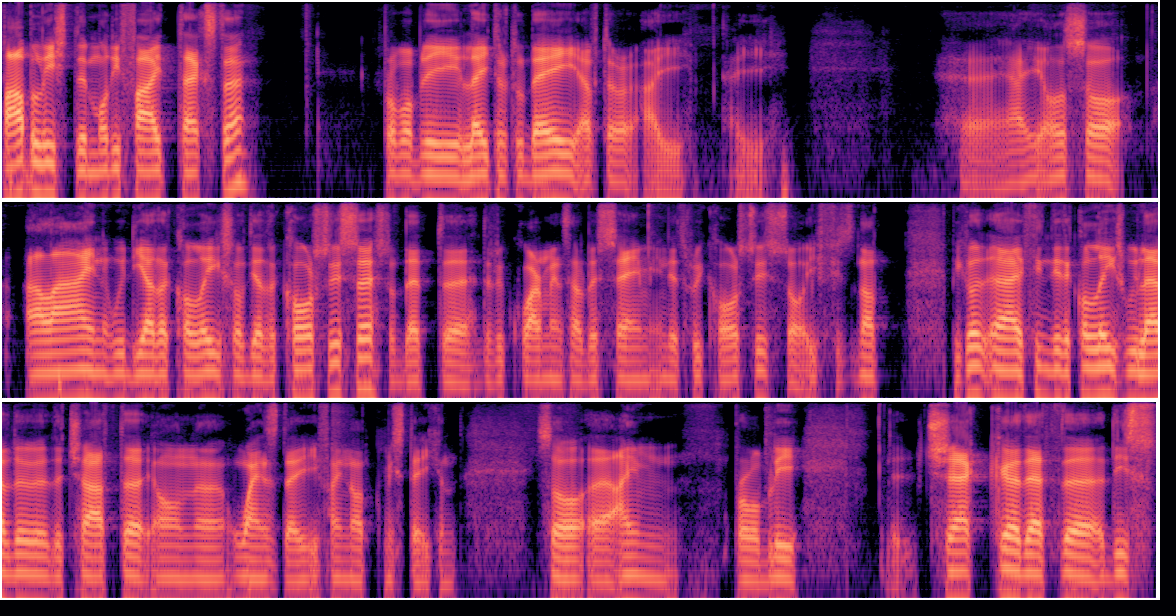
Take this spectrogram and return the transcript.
publish the modified text uh, probably later today after I I, uh, I also align with the other colleagues of the other courses uh, so that uh, the requirements are the same in the three courses. So if it's not, because I think the colleagues will have the, the chat on Wednesday, if I'm not mistaken. So I'm probably check that uh, this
